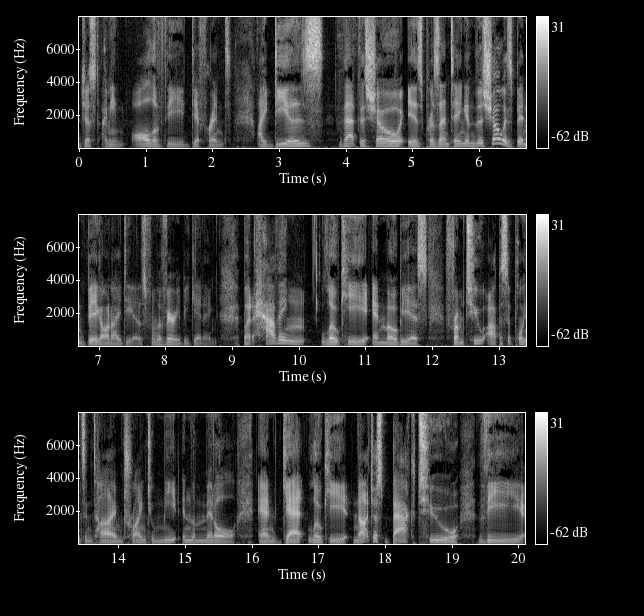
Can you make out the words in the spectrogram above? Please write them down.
just, I mean, all of the different ideas that this show is presenting, and the show has been big on ideas from the very beginning. But having Loki and Mobius from two opposite points in time trying to meet in the middle and get Loki not just back to the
